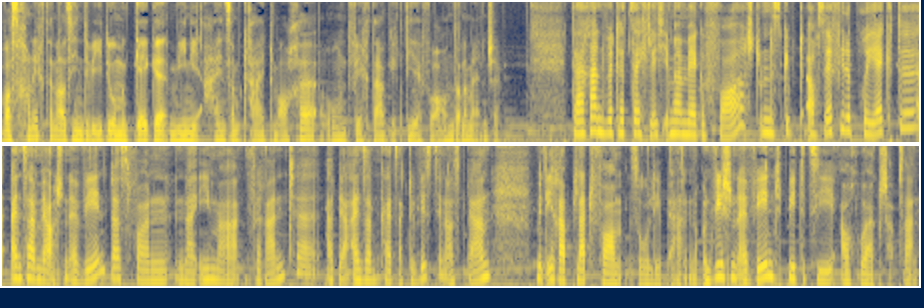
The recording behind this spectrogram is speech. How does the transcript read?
Was kann ich denn als Individuum gegen meine Einsamkeit machen und vielleicht auch gegen die von anderen Menschen? Daran wird tatsächlich immer mehr geforscht und es gibt auch sehr viele Projekte. Eins haben wir auch schon erwähnt, das von Naima Ferrante, der Einsamkeitsaktivistin aus Bern, mit ihrer Plattform Soli Bern. Und wie schon erwähnt, bietet sie auch Workshops an.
